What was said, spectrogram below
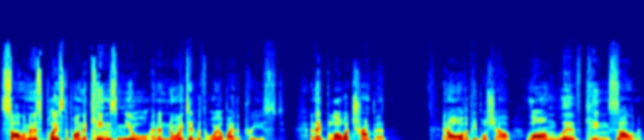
Solomon is placed upon the king's mule and anointed with oil by the priest, and they blow a trumpet, and all the people shout, Long live King Solomon.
